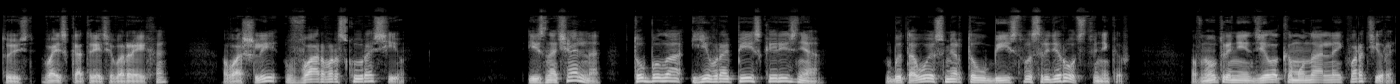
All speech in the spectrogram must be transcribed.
то есть войска Третьего Рейха, вошли в варварскую Россию. Изначально то была европейская резня, бытовое смертоубийство среди родственников, внутреннее дело коммунальной квартиры,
